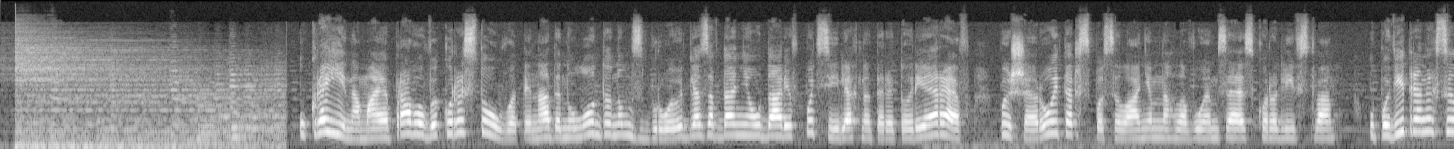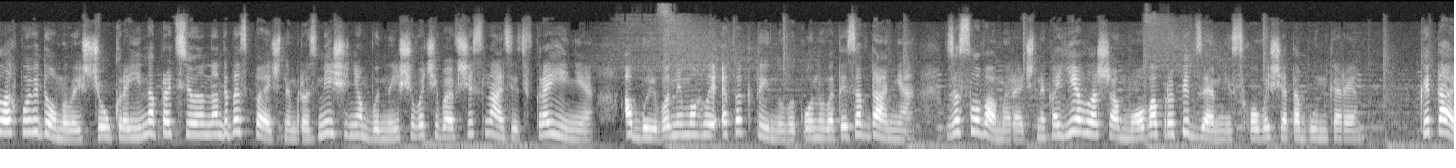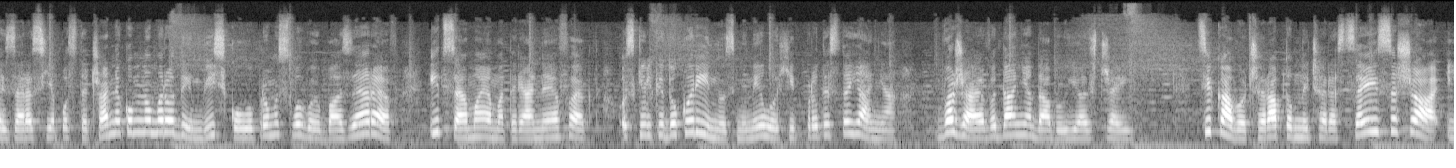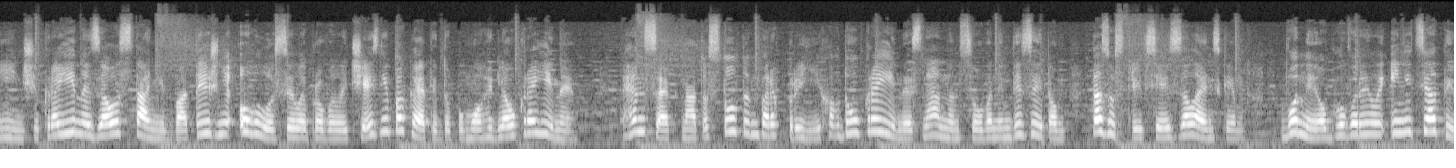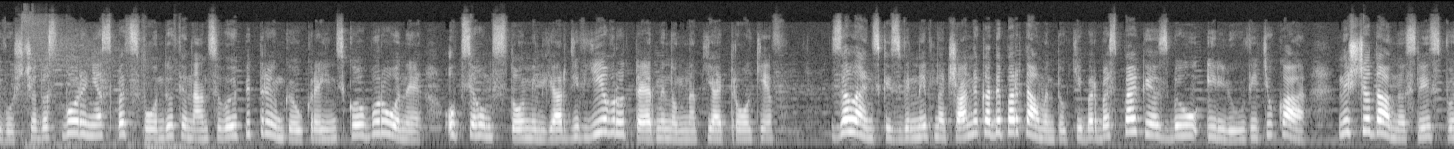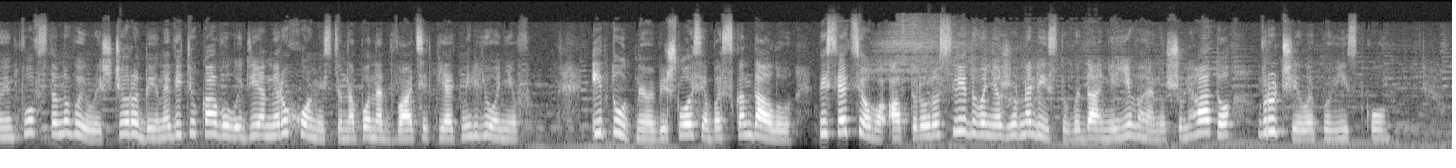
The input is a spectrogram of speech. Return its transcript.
Україна має право використовувати надану Лондоном зброю для завдання ударів по цілях на території РФ, пише Reuters з посиланням на главу МЗС Королівства. У повітряних силах повідомили, що Україна працює над небезпечним розміщенням винищувачів F-16 в країні, аби вони могли ефективно виконувати завдання. За словами речника Євлаша, мова про підземні сховища та бункери. Китай зараз є постачальником номер один військово-промислової бази РФ, і це має матеріальний ефект, оскільки докорінно змінило хід протистояння, вважає видання WSJ. Цікаво, чи раптом не через це і США і інші країни за останні два тижні оголосили про величезні пакети допомоги для України. Генсек НАТО Столтенберг приїхав до України з неанонсованим візитом та зустрівся із Зеленським. Вони обговорили ініціативу щодо створення спецфонду фінансової підтримки української оборони обсягом 100 мільярдів євро терміном на 5 років. Зеленський звільнив начальника департаменту кібербезпеки СБУ Іллю Вітюка. Нещодавно слідство інфо встановили, що родина Вітюка володіє нерухомістю на понад 25 мільйонів. І тут не обійшлося без скандалу. Після цього автору розслідування журналісту видання Євгену Шульгато вручили повістку.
